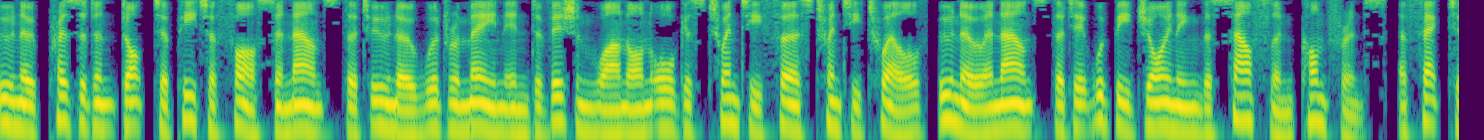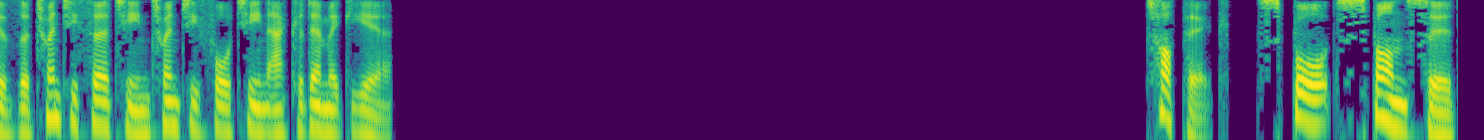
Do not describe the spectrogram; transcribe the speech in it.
UNO President Dr. Peter Foss announced that UNO would remain in Division I on August 21, 2012. UNO announced that it would be joining the Southland Conference, effective the 2013 2014 academic year. Topic: Sports sponsored.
